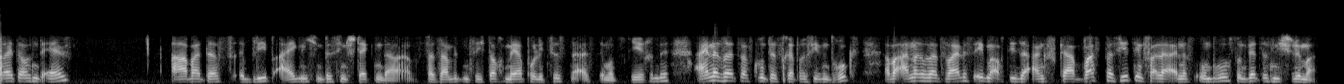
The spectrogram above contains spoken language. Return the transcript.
2011. aber das blieb eigentlich ein bisschen stecken. Da versammelten sich doch mehr Polizisten als Demonstrierende. Einerseits aufgrund des repressiven Drucks, aber andererseits, weil es eben auch diese Angst gab, was passiert im Falle eines Umbruchs und wird es nicht schlimmer.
